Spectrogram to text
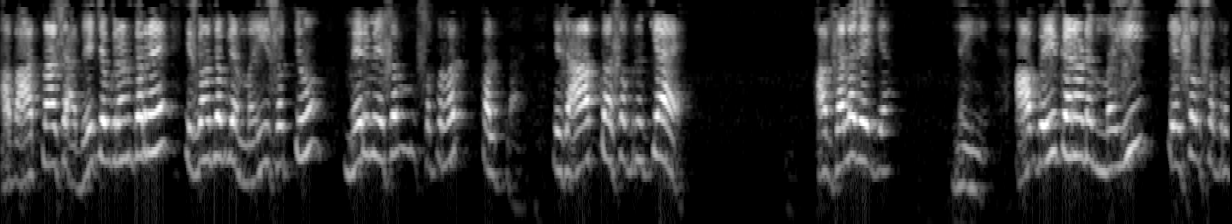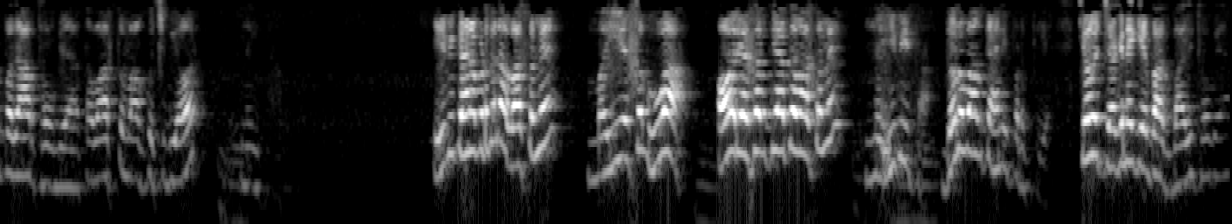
आप आत्मा से अभेद जब ग्रहण कर रहे हैं, इसका मतलब क्या मैं ही सत्य हूँ, मेरे में सब सप्रवत कल्पना है। जैसे आपका स्वप्न क्या है? आपसे अलग है क्या? नहीं है। आप यही कहना पड़े मैं ही ये सब सप्र पदार्थ हो गया था, वास्तव में कुछ भी और नहीं था। ये भी कहना पड़ता ना, वास्तव में मैं ये सब हुआ और ये सब क्या था वास्तव में? नहीं भी था। दोनों बात कहनी पड़ती है। क्यों? जगने के बाद बाधित हो गया।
